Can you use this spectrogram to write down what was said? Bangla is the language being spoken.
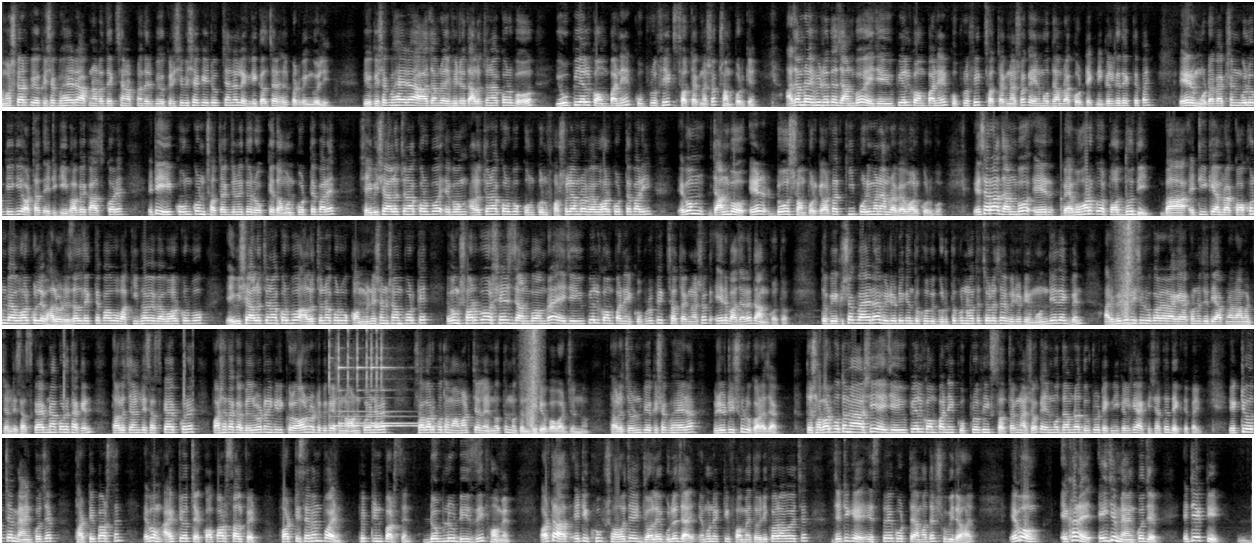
নমস্কার, প্রিয় কৃষক ভাইয়েরা। আপনারা দেখছেন আপনাদের প্রিয় কৃষি বিষয়ক YouTube channel agriculture helper Bengali. প্রিয় কৃষক ভাইয়েরা, আজ আমরা এই ভিডিওতে আলোচনা করব ইউপিএল কোম্পানির কুপ্রোফিক্স ছত্রাকনাশক সম্পর্কে। আজ আমরা এই ভিডিওতে জানব এই যে ইউপিএল কোম্পানির কুপ্রোফিক্স ছত্রাকনাশক, এর মধ্যে আমরা কোড টেকনিক্যালকে দেখতে পাই। এর মোটাপ অ্যাকশনগুলো কী কী, অর্থাৎ এটি কীভাবে কাজ করে, এটি কোন কোন ছত্রাকজনিত রোগকে দমন করতে পারে সেই বিষয়ে আলোচনা করব এবং আলোচনা করব কোন কোন ফসলে আমরা ব্যবহার করতে পারি এবং জানব এর ডোজ সম্পর্কে, অর্থাৎ কি পরিমাণে আমরা ব্যবহার করব। এছাড়া জানব এর ব্যবহার পদ্ধতি বা এটিকে আমরা কখন ব্যবহার করলে ভালো রেজাল্ট দেখতে পাবো বা কীভাবে ব্যবহার করব, এই বিষয়ে আলোচনা করব আলোচনা করব কম্বিনেশন সম্পর্কে এবং সর্বশেষ জানব আমরা এই যে ইউপিএল কোম্পানির কোপ্রোফিক ছত্রাকনাশক, এর বাজারে দাম কত তো কৃষক ভাইয়েরা, ভিডিওটি কিন্তু খুবই গুরুত্বপূর্ণ হতে চলেছে, ভিডিওটি মন দিয়ে দেখবেন আর ভিডিওটি শুরু করার আগে এখনও যদি আপনারা আমার চ্যানেলটি সাবস্ক্রাইব না করে থাকেন তাহলে চ্যানেলটি সাবস্ক্রাইব করে পাশে থাকা বেল বাটন ক্লিক করে অল নোটিফিকেশন অন করে নেবেন। সবার প্রথম আমার চ্যানেলে নতুন নতুন ভিডিও পাওয়ার জন্য। তাহলে চলুন প্রিয় কৃষক ভাইয়েরা, ভিডিওটি শুরু করা যাক। তো সবার প্রথমে আসি এই যে ইউপিএল কোম্পানি কুপ্রোফিক্স ছত্রাকনাশক। এর মধ্যে আমরা দুটো টেকনিক্যালকে একই সাথে দেখতে পাই। একটি হচ্ছে ম্যাঙ্কোজেপ থার্টি পার্সেন্ট এবং আরেকটি হচ্ছে copper sulphate forty seven point fifteen percent WDG ফর্মে। অর্থাৎ এটি খুব সহজেই জলে গুলে যায়, এমন একটি ফর্মে তৈরি করা হয়েছে, যেটিকে স্প্রে করতে আমাদের সুবিধা হয়। এবং এখানে এই যে ম্যাঙ্কোজেপ এটি একটি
